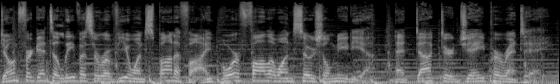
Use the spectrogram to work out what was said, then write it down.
Don't forget to leave us a review on Spotify or follow on social media at Dr. J. Parente.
